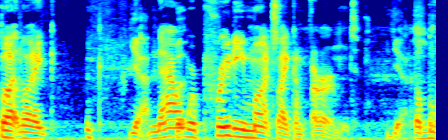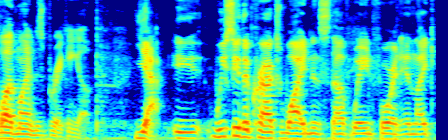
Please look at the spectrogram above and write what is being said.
But like Yeah. now But- we're pretty much like confirmed. Yes. the bloodline is breaking up. yeah, we see the cracks widen and stuff, waiting for it, and like,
